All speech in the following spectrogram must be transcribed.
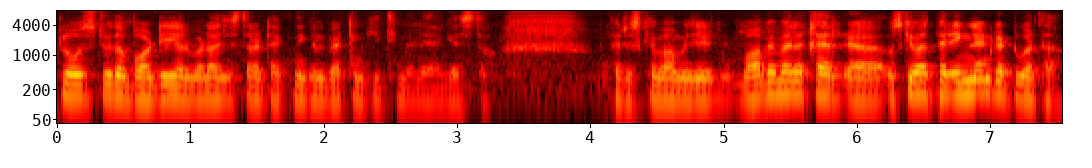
کلوز ٹو دا باڈی اور بڑا جس طرح ٹیکنیکل بیٹنگ کی تھی میں نے گیس تو۔ پھر اس کے بعد مجھے وہاں پہ میں نے خیر اس کے بعد پھر انگلینڈ کا ٹور تھا۔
